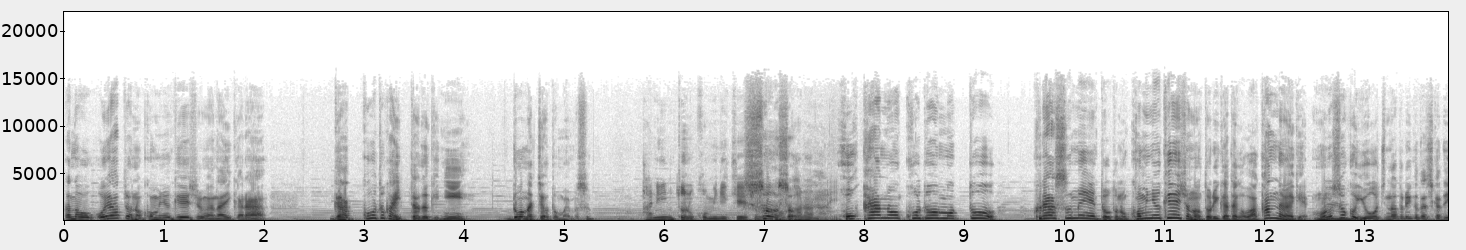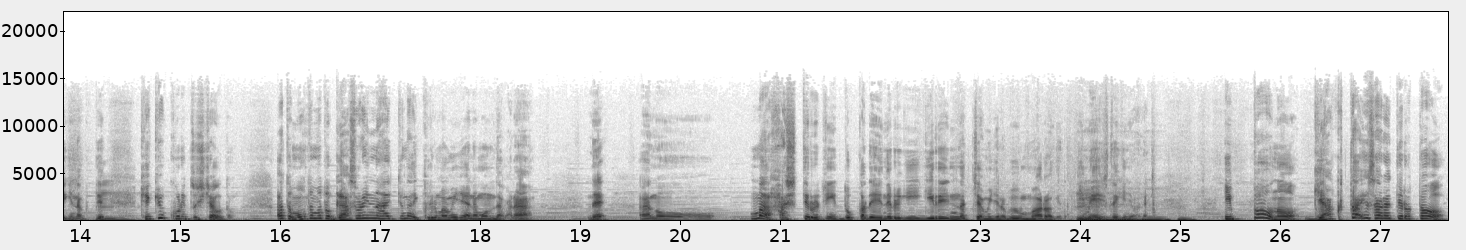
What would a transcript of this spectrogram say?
あの親とのコミュニケーションがないから学校とか行った時にどうなっちゃうと思います？他人とのコミュニケーションがわからない。他の子供とクラスメートとのコミュニケーションの取り方が分かんないわけ。ものすごく幼稚な取り方しかできなくて、うん。結局孤立しちゃうと。あともともとガソリンの入ってない車みたいなもんだからねあのーまあ走ってるうちにどっかでエネルギー切れになっちゃうみたいな部分もあるわけだ。イメージ的にはね。一方の虐待されてると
